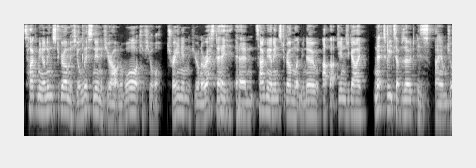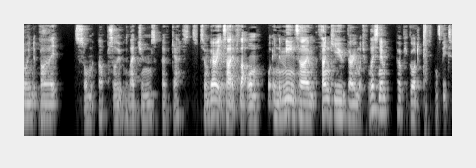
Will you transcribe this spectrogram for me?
tag me on instagram if you're listening if you're out on a walk if you're training if you're on a rest day um, tag me on instagram let me know at that ginger guy next week's episode is i am joined by some absolute legends of guests. So I'm very excited for that one. But in the meantime, thank you very much for listening. Hope you're good and speak soon.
